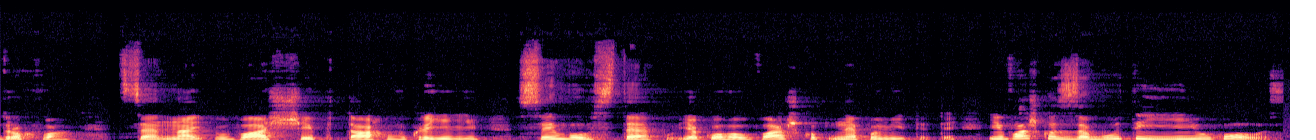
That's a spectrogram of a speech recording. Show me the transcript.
Дрохва це найважчий птах в Україні, символ степу, якого важко не помітити, і важко забути її голос.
